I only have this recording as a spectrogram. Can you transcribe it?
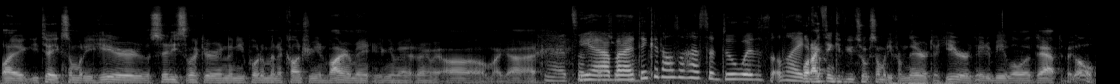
like you take somebody here, the city slicker, and then you put them in a country environment, you're gonna be like, oh my god. Yeah, it's Yeah, but I think it also has to do with like But I think if you took somebody from there to here, they'd be able to adapt. Like, oh,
